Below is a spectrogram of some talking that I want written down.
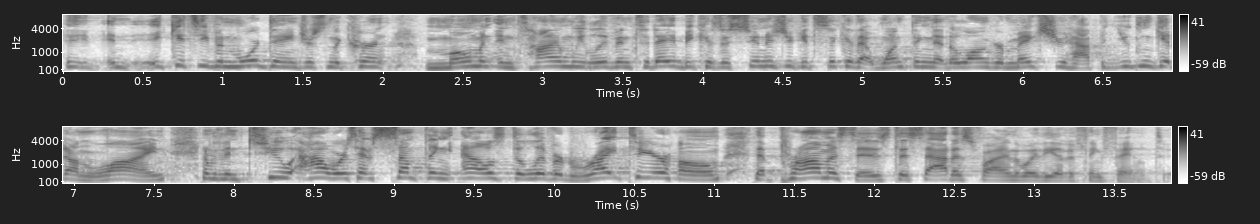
It, gets even more dangerous in the current moment in time we live in today because as soon as you get sick of that one thing that no longer makes you happy, you can get online and within two hours have something else delivered right to your home that promises to satisfy in the way the other thing failed to.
